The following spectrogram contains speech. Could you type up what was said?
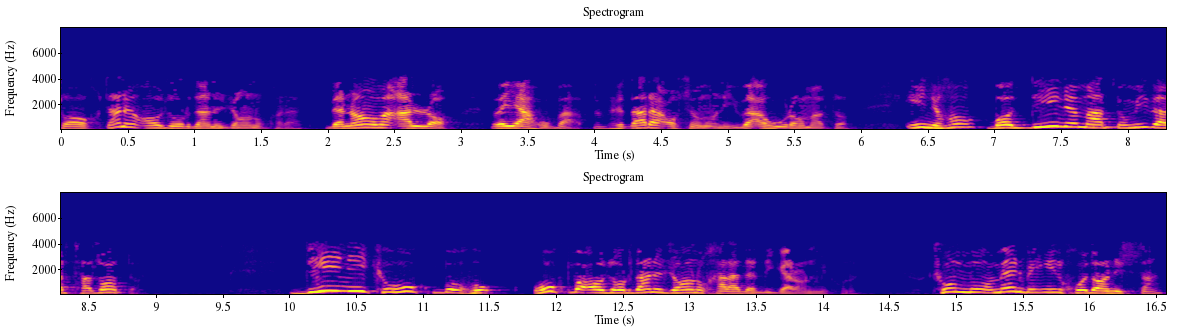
ساختن آزردن جان و خرد به نام الله. و یهوه پدر آسمانی و اهورامزدا اینها با دین مردمی در تضاد دینی که حکم به, آزردن جان و خرد دیگران می‌کنه چون مؤمن به این خدا نیستن.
